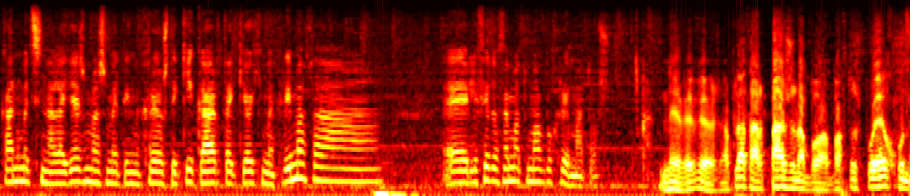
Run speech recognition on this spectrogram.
κάνουμε τις συναλλαγές μας με την χρεωστική κάρτα και όχι με χρήμα θα ε, λυθεί το θέμα του μαύρου χρήματος. Ναι, βεβαίως. Απλά θα αρπάζουν από, από αυτούς που έχουν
